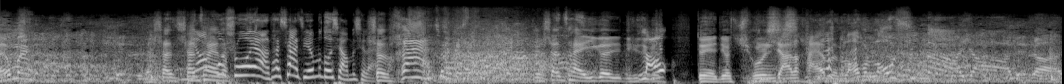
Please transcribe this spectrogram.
美不美？那山你要山菜？不说呀，他下节目都想不起来。山嗨，这山菜一个你劳，对，就穷人家的孩子，劳不劳心呐？哎呀，真是哎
